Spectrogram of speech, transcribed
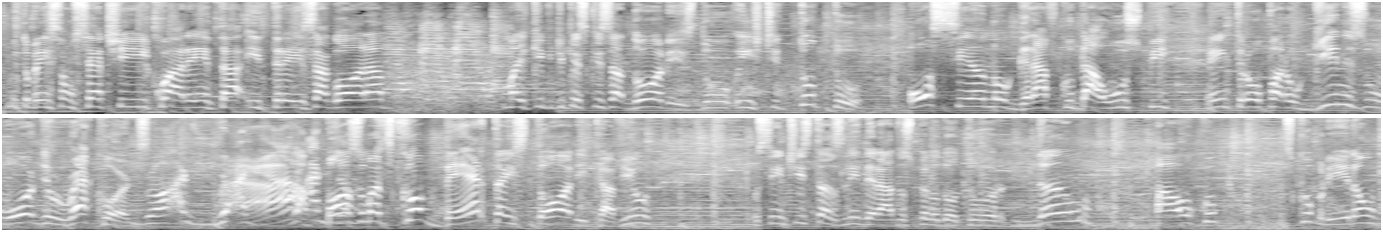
Muito bem, são 7h43 agora. Uma equipe de pesquisadores do Instituto Oceanográfico da USP entrou para o Guinness World Records ah, após uma descoberta histórica, viu? Os cientistas liderados pelo Dr. Dan Palco descobriram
